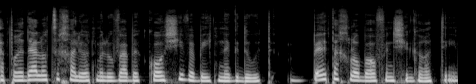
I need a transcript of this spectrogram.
הפרידה לא צריכה להיות מלווה בקושי ובהתנגדות, בטח לא באופן שגרתי.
